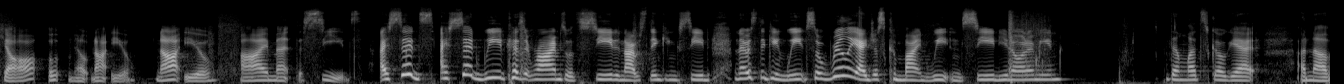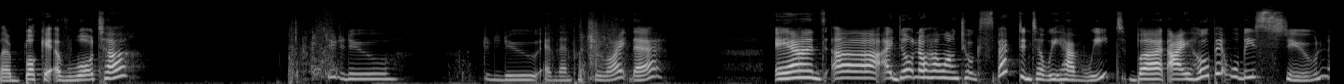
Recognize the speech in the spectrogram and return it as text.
here. Oh, no, not you. Not you. I meant the seeds. I said I said weed because it rhymes with seed, and I was thinking seed, and I was thinking wheat. So really, I just combined wheat and seed. You know what I mean? Then let's go get another bucket of water. Do do do, do and then put you right there. And uh, I don't know how long to expect until we have wheat, but I hope it will be soon.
